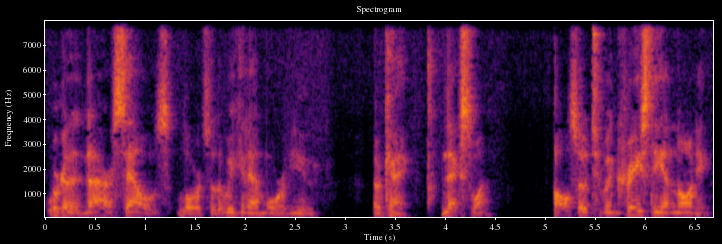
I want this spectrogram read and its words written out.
we're going to deny ourselves, Lord, so that we can have more of you. Okay, next one. Also to increase the anointing.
